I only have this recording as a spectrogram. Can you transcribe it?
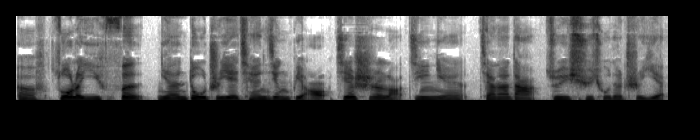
呃做了一份年度职业前景表，揭示了今年加拿大最需求的职业。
